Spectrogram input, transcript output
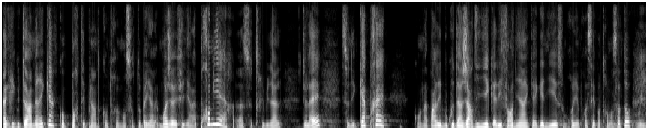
agriculteurs américains qui ont porté plainte contre Monsanto Bayer. Moi, j'avais fait venir la première à ce tribunal de la haie. Ce n'est qu'après qu'on a parlé beaucoup d'un jardinier californien qui a gagné son premier procès contre Monsanto. Oui,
